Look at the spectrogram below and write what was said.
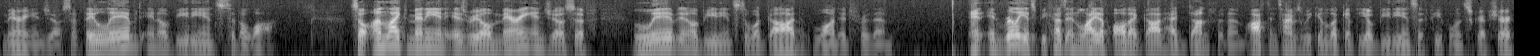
Mary and Joseph. They lived in obedience to the law. So, unlike many in Israel, Mary and Joseph lived in obedience to what God wanted for them. And really, it's because in light of all that God had done for them, oftentimes we can look at the obedience of people in Scripture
